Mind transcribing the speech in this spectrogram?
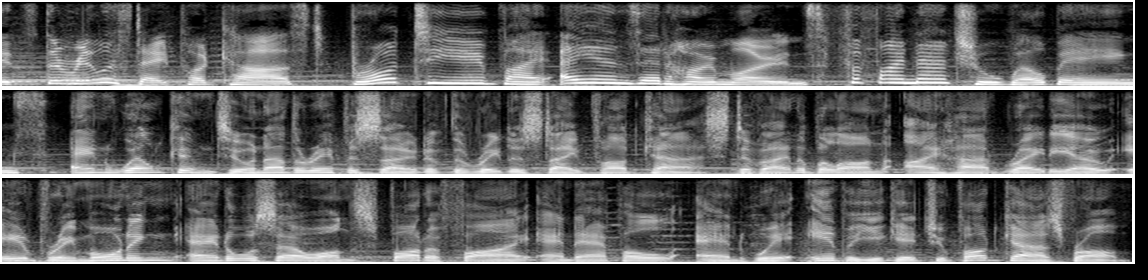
It's the Real Estate Podcast, brought to you by ANZ Home Loans for financial well-beings. And welcome to another episode of the Real Estate Podcast, available on iHeartRadio every morning and also on Spotify and Apple and wherever you get your podcast from.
